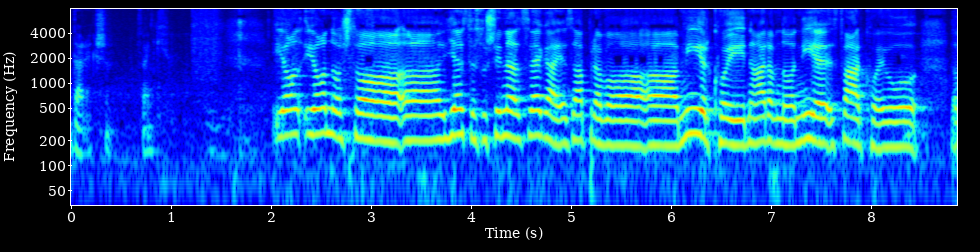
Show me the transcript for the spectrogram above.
direction. Thank you. I, on, I ono što uh, jeste suština svega je zapravo uh, mir koji naravno nije stvar koju uh,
